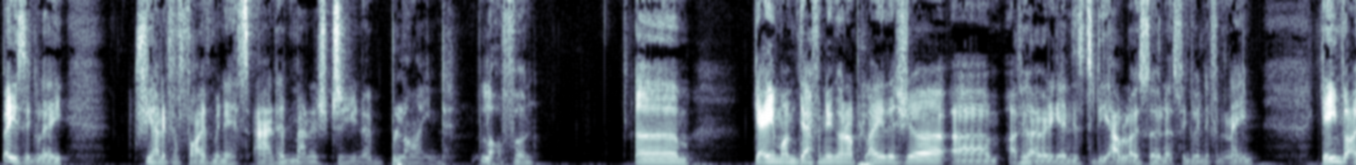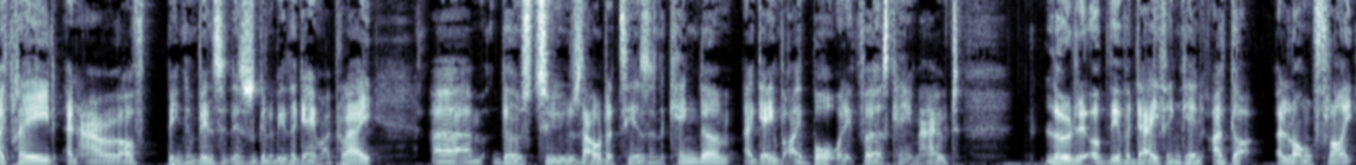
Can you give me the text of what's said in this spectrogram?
basically she had it for five minutes and had managed to you know blind. A lot of fun. Um, game I'm definitely gonna play this year. Um, I think I already gave this to Diablo, so let's think of a different name game that I've played an hour of, being convinced that this is going to be the game I play, um, goes to Zelda Tears of the Kingdom, a game that I bought when it first came out. Loaded it up the other day thinking I've got a long flight.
